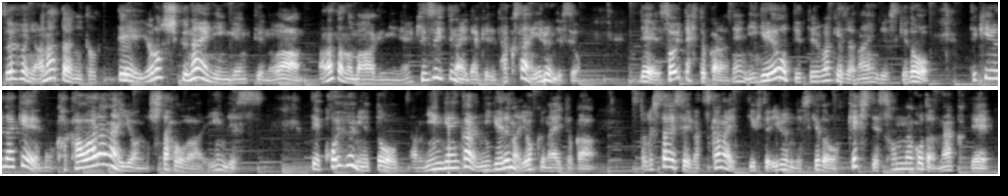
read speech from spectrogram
そういうふうにあなたにとってよろしくない人間っていうのは、あなたの周りにね、気づいてないだけでたくさんいるんですよ。で、そういった人からね、逃げようって言ってるわけじゃないんですけど、できるだけもう関わらないようにした方がいいんです。で、こういうふうに言うと、あの人間から逃げるのは良くないとか、ストレス耐性がつかないっていう人いるんですけど、決してそんなことはなくて、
